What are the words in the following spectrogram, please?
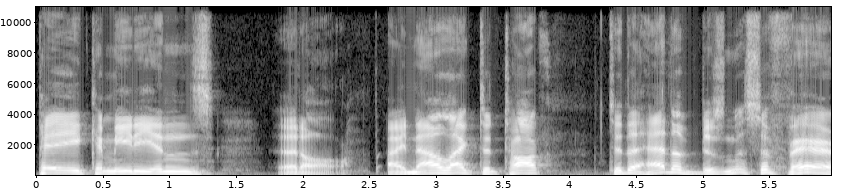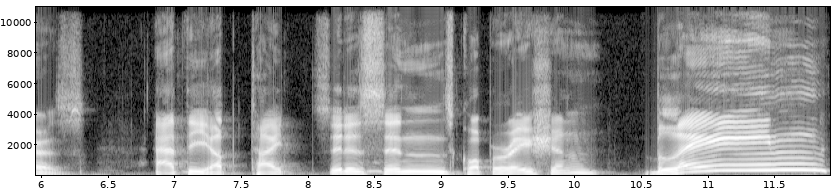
pay comedians at all. I'd now like to talk to the head of business affairs at the Uptight Citizens Corporation, Blaine.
